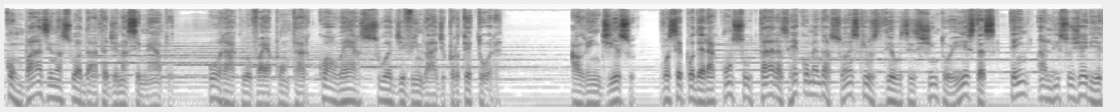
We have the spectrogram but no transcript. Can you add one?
Com base na sua data de nascimento, o oráculo vai apontar qual é a sua divindade protetora. Além disso, você poderá consultar as recomendações que os deuses shintoístas têm a lhe sugerir,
